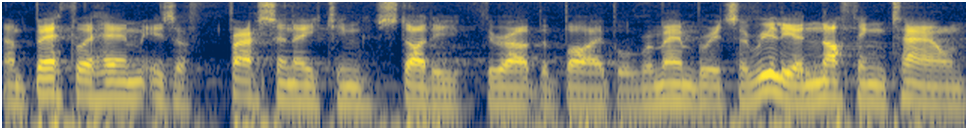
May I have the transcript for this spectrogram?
And Bethlehem is a fascinating study throughout the Bible. Remember, it's a really a nothing town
